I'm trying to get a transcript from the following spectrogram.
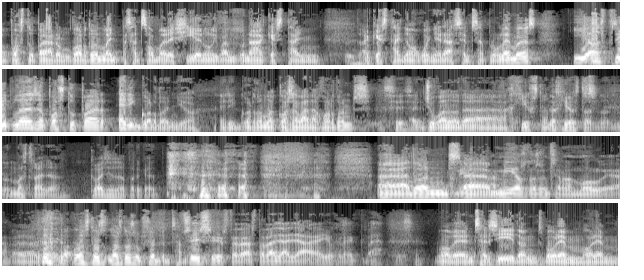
aposto per Aaron Gordon, l'any passat se'l mereixia, no li van donar, aquest any, aquest any el guanyarà sense problemes, i els triples aposto per Eric Gordon, jo. Eric Gordon, la cosa va de Gordons, Sí, sí. el jugador de Houston. de Houston, no, no m'estranya que vagis a per aquest uh, doncs, A uh, mi els dos em semblen molt bé, eh? uh, les, dos, les dues opcions em sembla. Sí, sí, estarà, estarà allà, allà, eh, jo crec. Sí, sí. Molt bé, en Sergi, doncs veurem, veurem,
